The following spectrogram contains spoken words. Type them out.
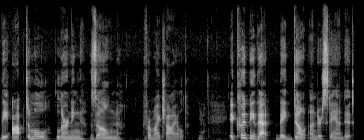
the optimal learning zone for my child? It could be that they don't understand it,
